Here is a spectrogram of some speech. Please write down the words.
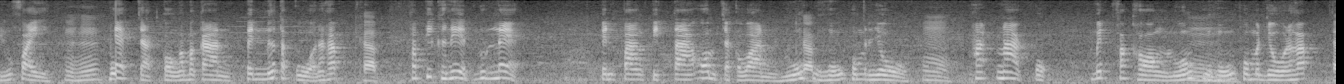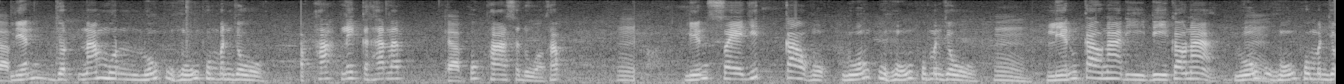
ผิวไฟอือฮึแยกจากกล่องกรรมการเป็นเนื้อตะกั่วนะครับครับพระพิคเนตรุ่นแรก เป็นปางปิดตาอ้อมจักรวาลหลวงครับปู่หงส์พรหมปัญโยอืมพระนาคปกเม็ดฟักทองหลวงปู่หงส์พรหมปัญโยนะครับครับเหรียญหยดน้ำมนต์หลวงปู่หงส์พรหมปัญโยพระเล็กกระทัดรัดครับพกพาสะดวกครับอืม เหรียญแซยิด96 หลวงปู่หงส์พรหมปัญโย อืม เหรียญก้าวหน้าดีดีก้าวหน้า หลวงปู่หงส์พรหมปัญโย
